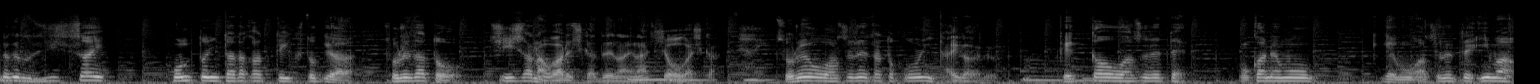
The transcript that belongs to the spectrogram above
だけど実際本当に戦っていく時はそれだと小さな我しか出ないな生涯しか、はい、それを忘れたところに大河が出る。結果を忘れてお金も危険も忘れて今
